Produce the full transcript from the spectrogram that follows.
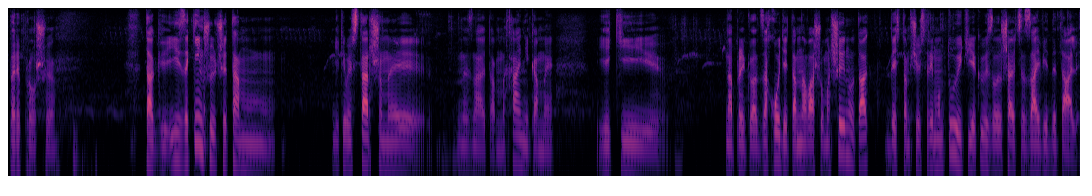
Перепрошую. Так, і закінчуючи там якимись старшими, не знаю, там механіками, які, наприклад, заходять там на вашу машину, так, десь там щось ремонтують, у яких залишаються зайві деталі.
